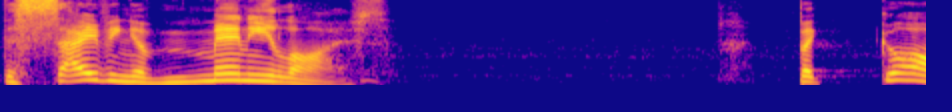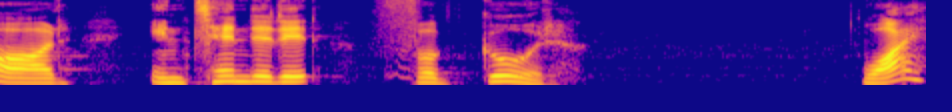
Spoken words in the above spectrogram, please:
the saving of many lives. But God intended it for good. Why?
